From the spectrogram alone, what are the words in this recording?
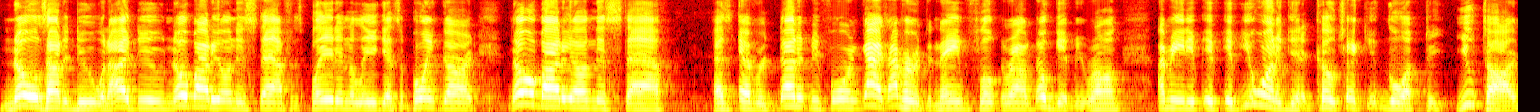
knows how to do what I do. Nobody on this staff has played in the league as a point guard. Nobody on this staff has ever done it before. And guys, I've heard the names floating around. Don't get me wrong. I mean, if, if, if you want to get a coach, heck, you can go up to Utah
